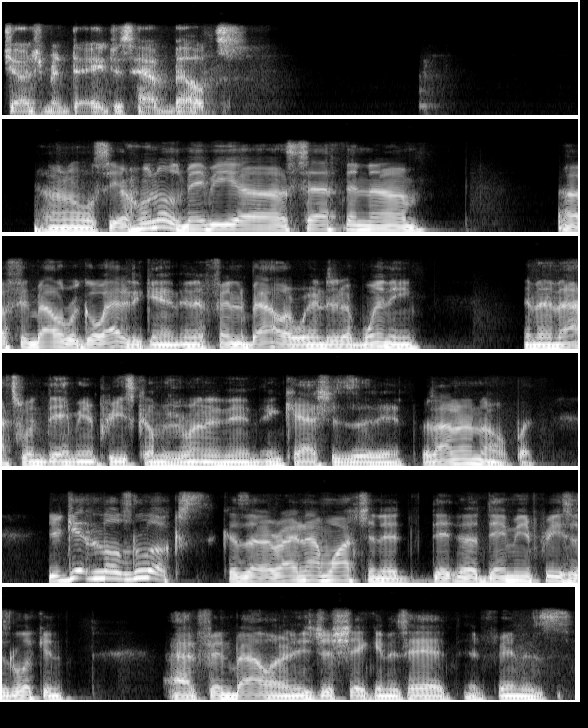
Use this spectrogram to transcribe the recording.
Judgment Day just have belts. I don't know. We'll see. Or who knows? Maybe uh, Seth and um, uh, Finn Balor will go at it again, and if Finn Balor ended up winning, and then that's when Damian Priest comes running in and cashes it in. But I don't know. But you're getting those looks because uh, right now I'm watching it. D- uh, Damian Priest is looking at Finn Balor, and he's just shaking his head, and Finn is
